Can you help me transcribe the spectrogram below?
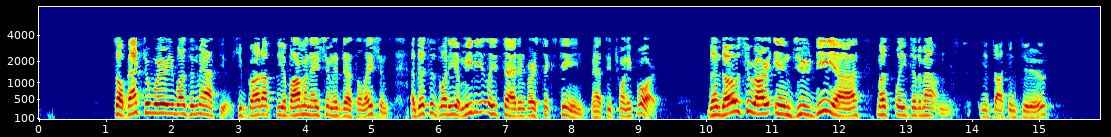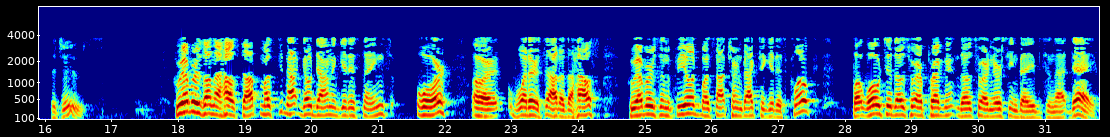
So back to where he was in Matthew. He brought up the abomination of desolations. And this is what he immediately said in verse 16, Matthew 24. Then those who are in Judea must flee to the mountains. He's talking to the Jews. Whoever is on the housetop must not go down and get his things, or, or what is out of the house. Whoever is in the field must not turn back to get his cloak. But woe to those who are pregnant and those who are nursing babes in that day.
